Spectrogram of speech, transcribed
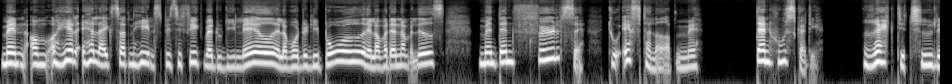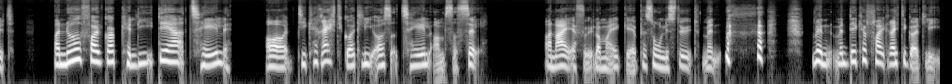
men om, og heller ikke sådan helt specifikt, hvad du lige lavede, eller hvor du lige boede, eller hvordan der var ledes. Men den følelse, du efterlader dem med, den husker de rigtig tydeligt. Og noget folk godt kan lide, det er at tale. Og de kan rigtig godt lide også at tale om sig selv. Og nej, jeg føler mig ikke øh, personligt stødt, men, men, men det kan folk rigtig godt lide.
